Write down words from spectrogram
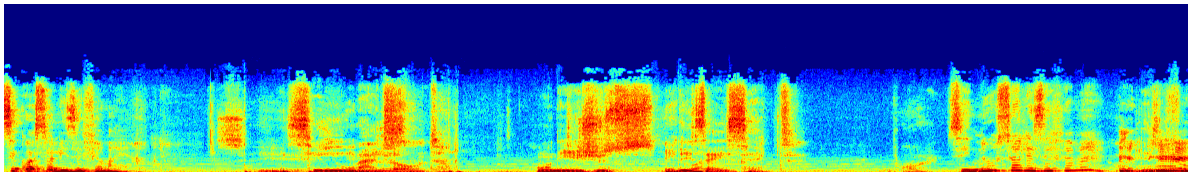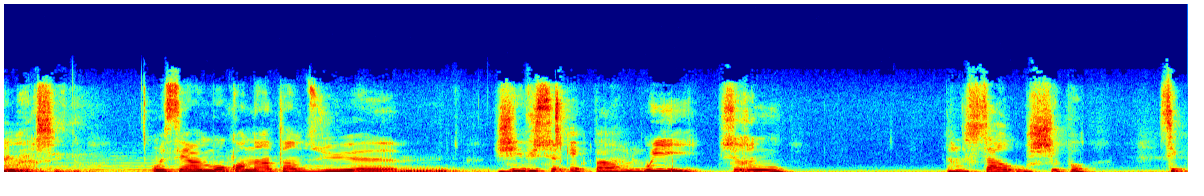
C'est quoi ça, les éphémères? C'est- nous, Max. autres. On est juste Les des quoi? insectes. Ouais, C'est nous, ça, les éphémères? les éphémères, c'est nous. Oui, c'est un mot qu'on a entendu. euh, J'ai vu ça quelque part, là. Oui, Sur une. Dans le sable, je sais pas. C'est.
